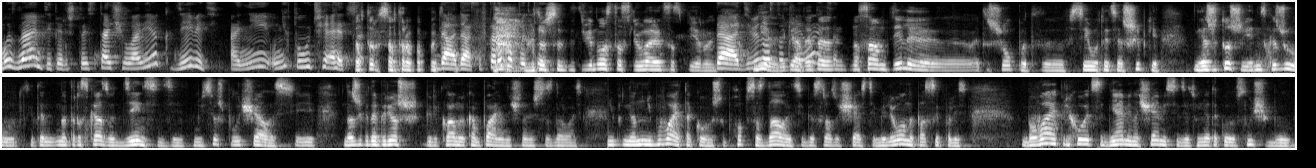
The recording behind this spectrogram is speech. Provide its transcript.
Мы знаем теперь, что из 100 человек 9, они, у них получается. Со, втор, со второй попытки. Да, да, со второй попытки. Потому что 90 сливается с первой. Да, 90 Нет, ребят, сливается. это на самом деле, э, это же опыт, э, все вот эти ошибки. Я же тоже, я не скажу, вот, это надо рассказывать, день сидеть, не все же получалось. И даже когда берешь рекламную кампанию, начинаешь создавать, не, не бывает такого, чтобы хоп, создал, и тебе сразу счастье, миллионы посыпались. Бывает, приходится днями, ночами сидеть. У меня такой случай был,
